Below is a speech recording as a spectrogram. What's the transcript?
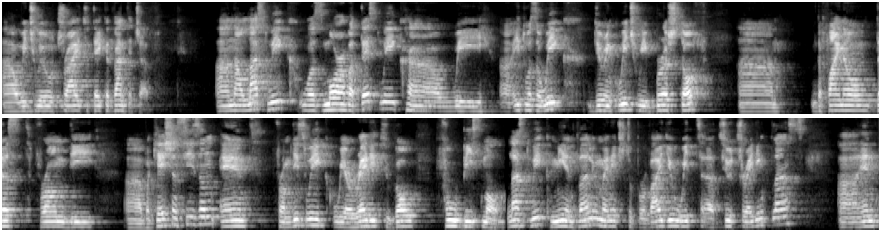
uh, which we'll try to take advantage of. Uh, now last week was more of a test week. Uh, we uh, it was a week during which we brushed off um, the final dust from the uh, vacation season and from this week we are ready to go full beast mode. Last week me and Value managed to provide you with uh, two trading plans uh, and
